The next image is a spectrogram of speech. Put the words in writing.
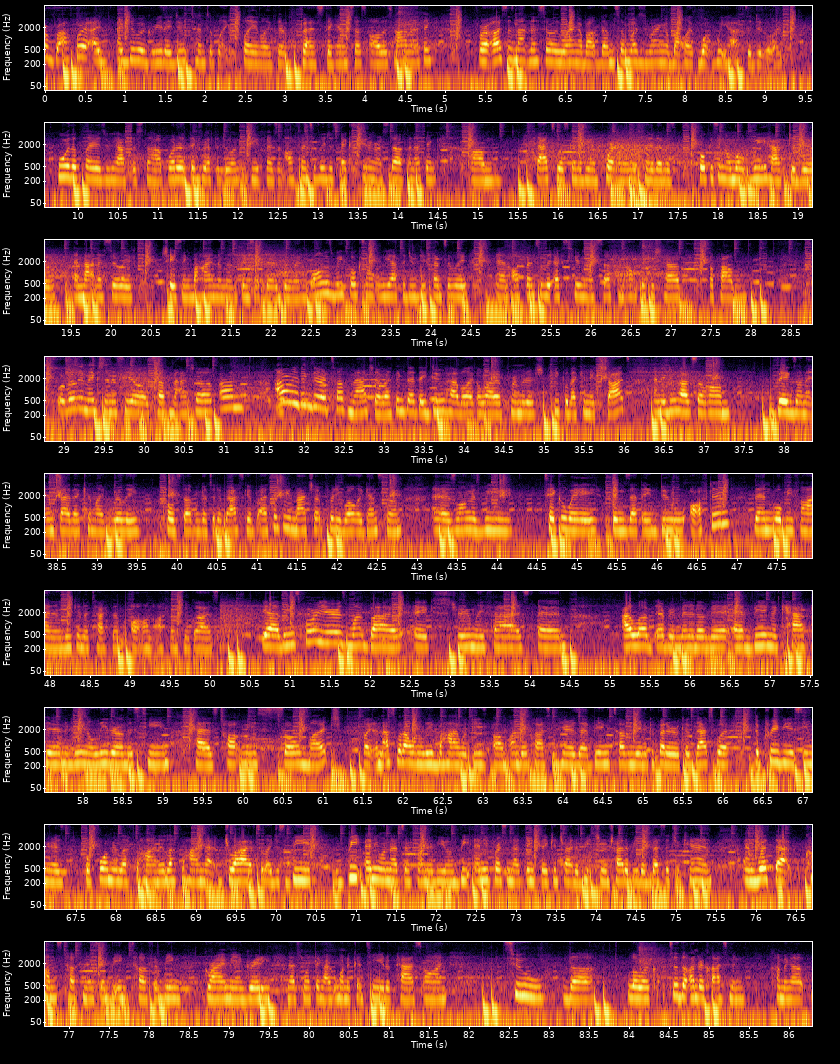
I, I do agree. They do tend to like play like their best against us all the time. And I think for us, it's not necessarily worrying about them so much as worrying about like what we have to do. Like who are the players we have to stop? What are the things we have to do on defense and offensively, just executing our stuff. And I think um, that's what's going to be important when we play them is focusing on what we have to do and not necessarily chasing behind them and things that they're doing. As long as we focus on what we have to do defensively and offensively executing our stuff, and I don't think we should have a problem. What really makes Geneseo a tough matchup? Um, I don't really think they're a tough matchup. I think that they do have like a lot of perimeter people that can make shots, and they do have some um, bigs on the inside that can like really post up and go to the basket. But I think we match up pretty well against them, and as long as we take away things that they do often, then we'll be fine and we can attack them on offensive glass. Yeah, these four years went by extremely fast and I loved every minute of it and being a captain and being a leader on this team has taught me so much. Like, and that's what I want to leave behind with these um, underclassmen here is that being tough and being a competitor because that's what the previous seniors before me left behind. They left behind that drive to like just be beat anyone that's in front of you and beat any person that thinks they can try to beat you and try to be the best that you can. And with that comes toughness and being tough and being grimy and gritty. That's one thing I want to continue to pass on to the lower to the underclassmen coming up.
